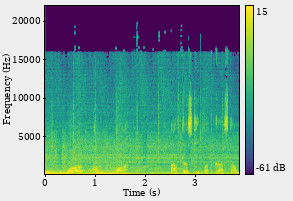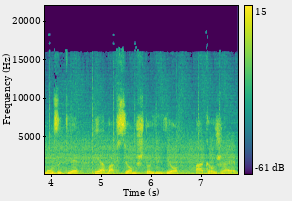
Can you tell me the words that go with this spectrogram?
Умма Гумма. Авторский подкаст о музыке и обо всем, что ее окружает.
